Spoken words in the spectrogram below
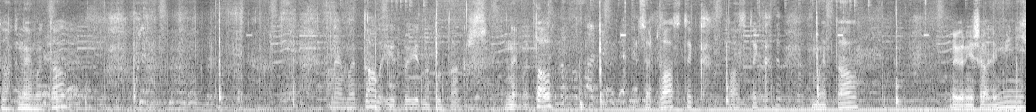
Так, не метал. Не метал і відповідно тут також не метал. Це пластик, пластик, метал, вірніше алюміній.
